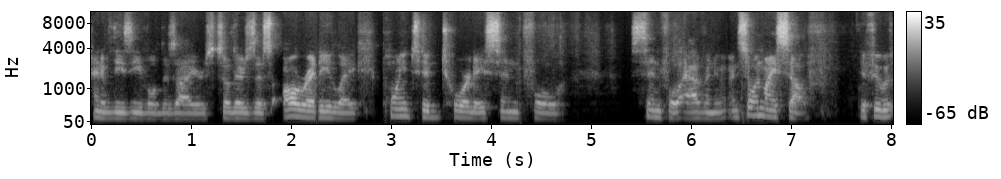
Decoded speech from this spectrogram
kind of these evil desires. So there's this already like pointed toward a sinful sinful avenue. And so in myself if it was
